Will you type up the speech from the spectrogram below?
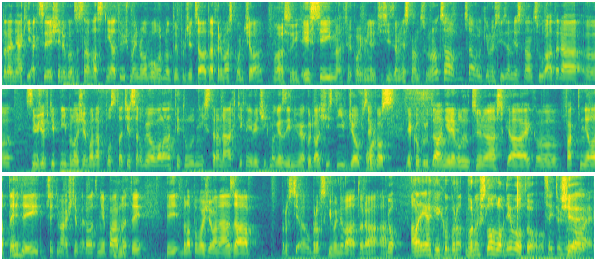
teda nějaký akcie ještě dokonce snad vlastní, ale ty už mají nulovou hodnotu, protože celá ta firma skončila. No jasný. I s tím, to kolik měli tisíc zaměstnanců, no docela, docela velké množství zaměstnanců a teda uh, s tím, že vtipný bylo, že ona v podstatě se objevovala na titulních stranách těch největších magazínů jako další Steve Jobs, jako, Forbes. jako brutální revolucionářka, jako fakt měla tehdy, před těma ještě relativně pár lety, byla považovaná za prostě obrovského inovátora a No, ale jak jako ono, ono šlo hlavně o to, to že,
